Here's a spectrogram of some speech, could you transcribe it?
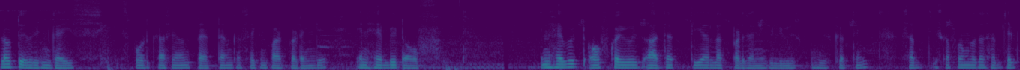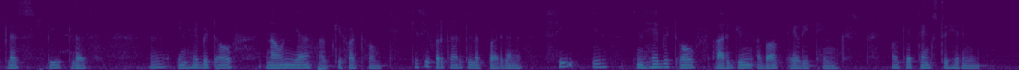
Hello टेवरिन guys इस podcast में पैटर्न का सेकंड पार्ट पढ़ेंगे. In habit of in habit of का यूज़ आदत या लत पड़ जाने के लिए यूज़ यूज़ करते हैं. सब इसका फॉर्मूला होता है subject plus B plus in habit of noun या आपकी फर्थ फॉर्म किसी प्रकार की लत पड़ जाना. She is in habit of arguing about everything okay thanks to hear me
